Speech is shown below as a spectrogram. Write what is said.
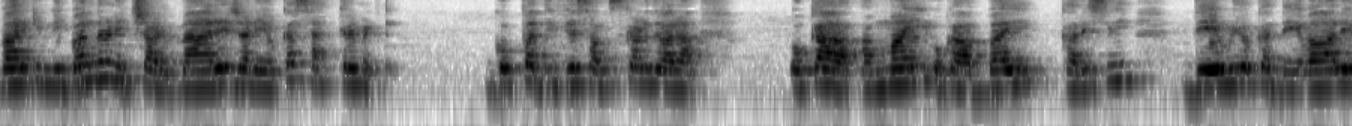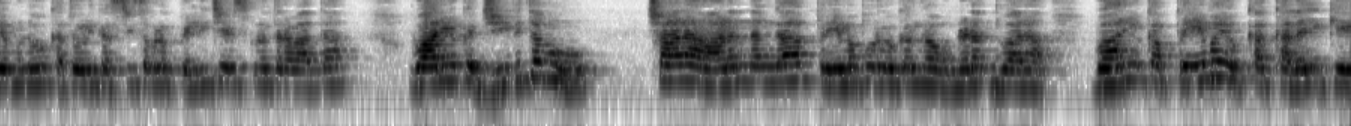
వారికి నిబంధనలు ఇచ్చాడు మ్యారేజ్ అనే ఒక సాక్రమెంట్ గొప్ప దివ్య సంస్కరణ ద్వారా ఒక అమ్మాయి ఒక అబ్బాయి కలిసి దేవుడి యొక్క దేవాలయంలో కథోలిక శ్రీ సభలో పెళ్ళి చేసుకున్న తర్వాత వారి యొక్క జీవితము చాలా ఆనందంగా ప్రేమపూర్వకంగా ఉండడం ద్వారా వారి యొక్క ప్రేమ యొక్క కలయికే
